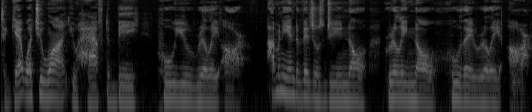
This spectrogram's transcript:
to get what you want, you have to be who you really are. How many individuals do you know really know who they really are?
